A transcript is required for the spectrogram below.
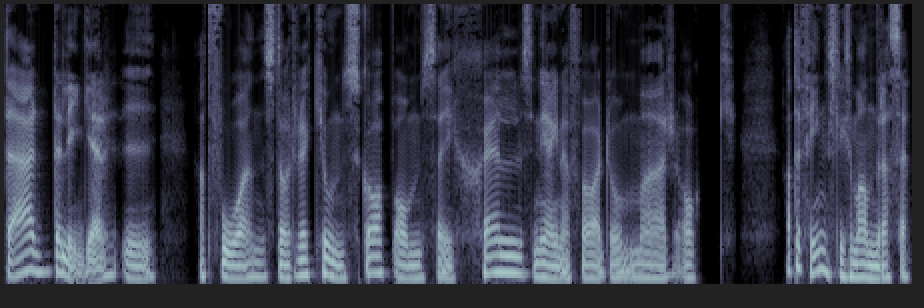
där det ligger i att få en större kunskap om sig själv, sina egna fördomar och att det finns liksom andra sätt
